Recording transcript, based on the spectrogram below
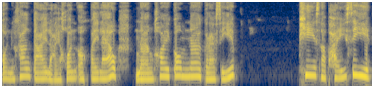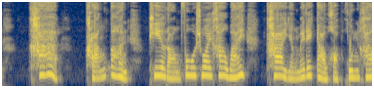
คนข้างกายหลายคนออกไปแล้ว นางค่อยก้มหน้ากระซิบ พี่สะพ้ยสิข้า ครั้งก่อนพี่รองฟู่ช่วยข้าไว้ ข้ายังไม่ได้กล่าวขอบคุณเขา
